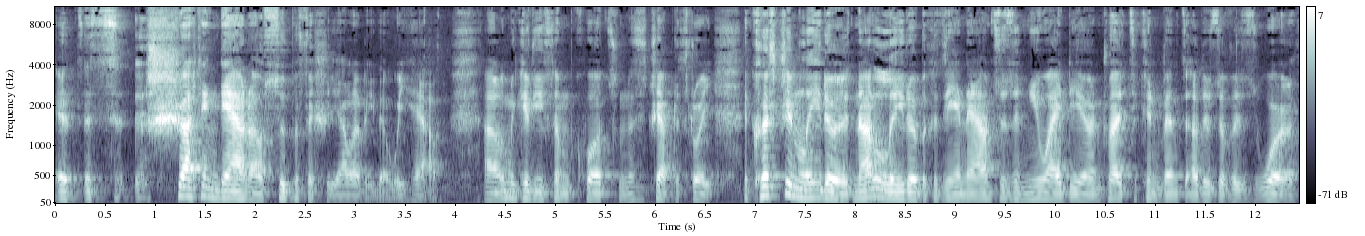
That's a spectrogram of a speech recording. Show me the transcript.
it's, it's shutting down our superficiality that we have. Uh, let me give you some quotes from this is chapter three. A Christian leader is not a leader because he announces a new idea and tries to convince others of his worth.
